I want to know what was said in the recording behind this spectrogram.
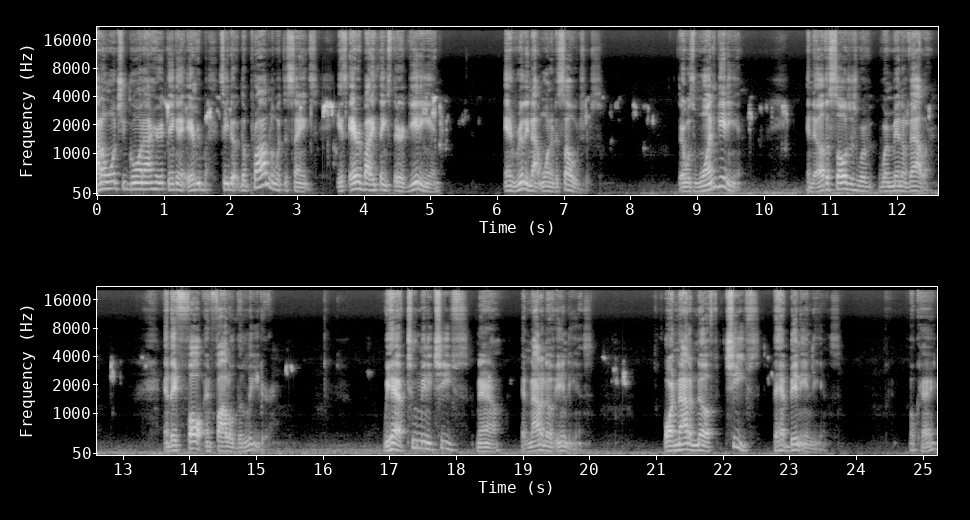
I don't want you going out here thinking that everybody. See, the, the problem with the Saints is everybody thinks they're Gideon and really not one of the soldiers. There was one Gideon, and the other soldiers were, were men of valor. And they fought and followed the leader. We have too many chiefs now and not enough Indians, or not enough chiefs that have been Indians. Okay?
